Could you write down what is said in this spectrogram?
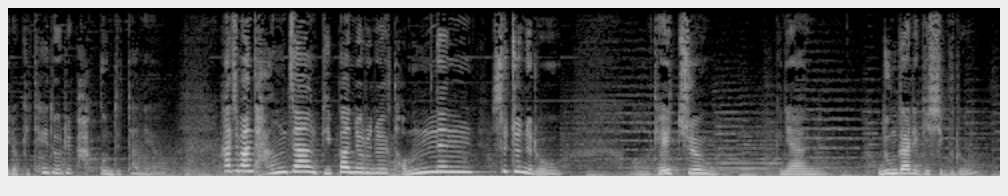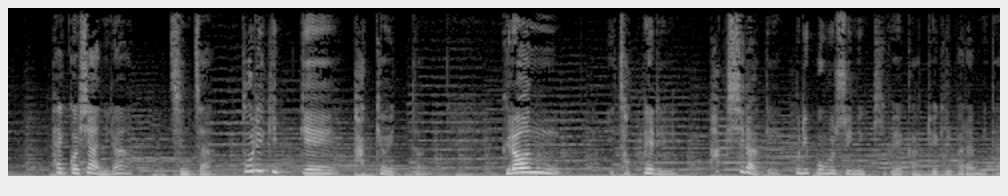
이렇게 태도를 바꾼 듯하네요. 하지만 당장 비판 여론을 덮는 수준으로 어, 대충 그냥 눈 가리기 식으로 할 것이 아니라 진짜 뿌리 깊게 박혀 있던 그런 적폐를 확실하게 뿌리 뽑을 수 있는 기회가 되길 바랍니다.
